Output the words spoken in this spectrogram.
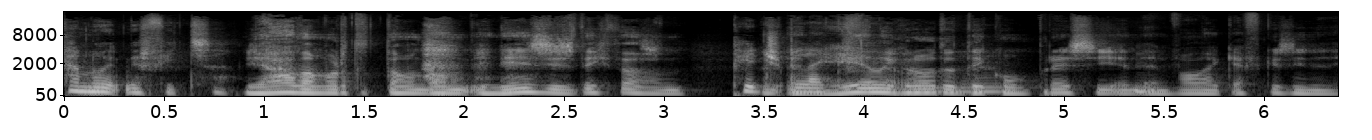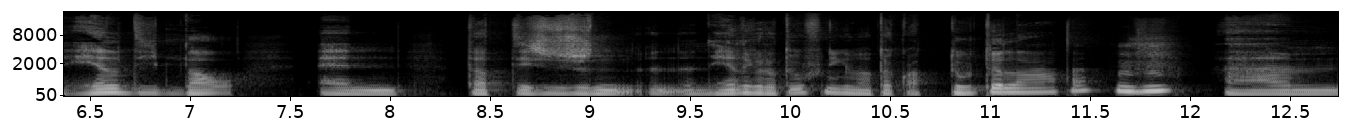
ik ga nooit meer fietsen. Ja, dan wordt het dan, dan ineens is het echt als een, Pitch een, een black. hele grote ja. decompressie en, Ja. en val ik even in een heel diep dal. En dat is dus een, een, een hele grote oefening om dat ook wat toe te laten. Mhm. Ehm,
